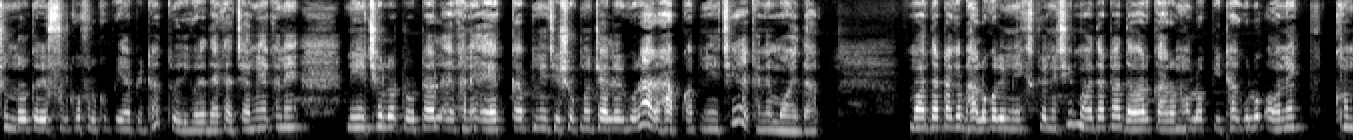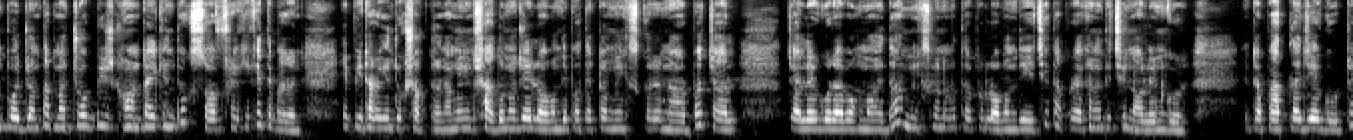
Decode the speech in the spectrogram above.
সুন্দর করে ফুলকো ফুলকো পিয়া পিঠা তৈরি করে দেখাচ্ছি। আমি এখানে নিয়েছিল টোটাল এখানে এক কাপ নিয়েছি শুকনো চালের গুঁড়া আর হাফ কাপ নিয়েছি এখানে ময়দা। ময়দাটাকে ভালো করে মিক্স করে নিয়েছি। ময়দাটা দেওয়ার কারণ হলো পিঠাগুলো অনেকক্ষণ পর্যন্ত আপনার চব্বিশ ঘন্টায় কিন্তু সফট রেখে খেতে পারেন। এই পিঠাটা কিন্তু শক্ত হয় না। আমি স্বাদ অনুযায়ী লবণ দিয়ে পাতাটা মিক্স করে নেওয়ার পর চাল, চালের গুঁড়া এবং ময়দা মিক্স করে নেওয়ার তারপর লবণ দিয়েছি। তারপর এখানে দিচ্ছি নলেন গুড়। এটা পাতলা যে গুড়টা,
